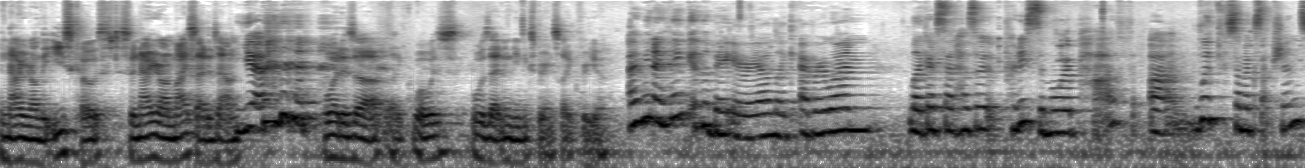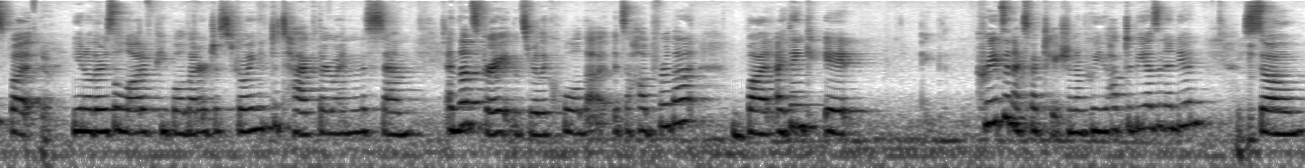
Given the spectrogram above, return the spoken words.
and now you're on the East Coast? So now you're on my side of town. Yeah. What is uh like? What was what was that Indian experience like for you? I mean, I think in the Bay Area, like everyone, like I said, has a pretty similar path, um, with some exceptions. But Yeah. you know, there's a lot of people that are just going into tech, they're going into STEM, and that's great. It's really cool that it's a hub for that. But I think it creates an expectation of who you have to be as an Indian. So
